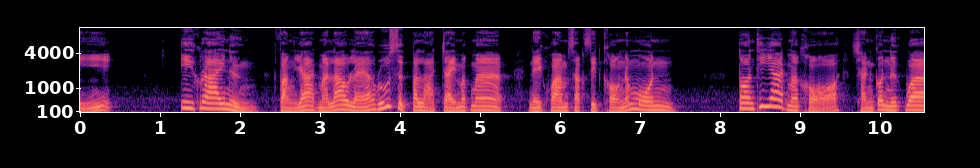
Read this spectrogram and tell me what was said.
นี้ อีกรายหนึ่งฝั่งญาติมาเล่าแล้วรู้สึกประหลาดใจมากๆ ในความศักดิ์สิทธิ์ของน้ำมนต์ ตอนที่ญาติมาขอ ฉันก็นึกว่า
